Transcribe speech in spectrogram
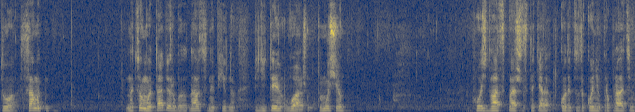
то саме на цьому етапі роботодавцю необхідно підійти уважно, тому що хоч 21 стаття Кодексу законів про працю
